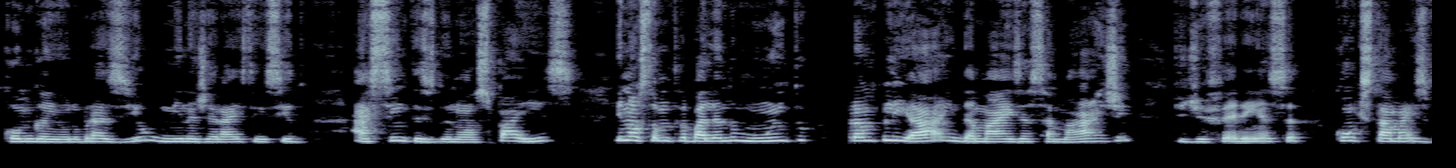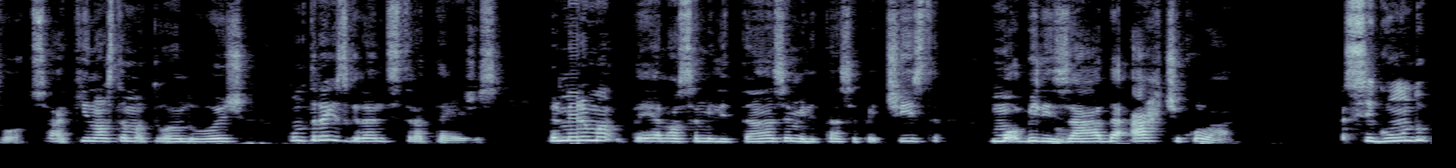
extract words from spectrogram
como ganhou no Brasil. Minas Gerais tem sido a síntese do nosso país e nós estamos trabalhando muito para ampliar ainda mais essa margem de diferença, conquistar mais votos. Aqui nós estamos atuando hoje com três grandes estratégias. Primeiro, manter a nossa militância, a militância petista, mobilizada, articulada. Segundo,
